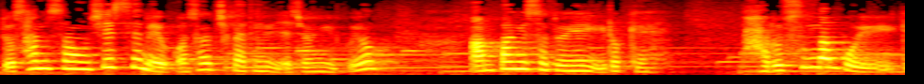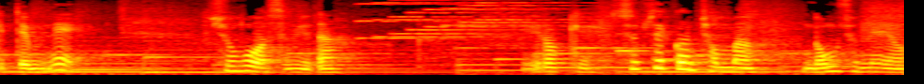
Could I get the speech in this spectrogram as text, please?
또 삼성 시스템 에어컨 설치가 될 예정이고요. 안방에서도 이렇게 바로 숲만 보이기 때문에 좋은 것 같습니다. 이렇게 숲세권 전망 너무 좋네요.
